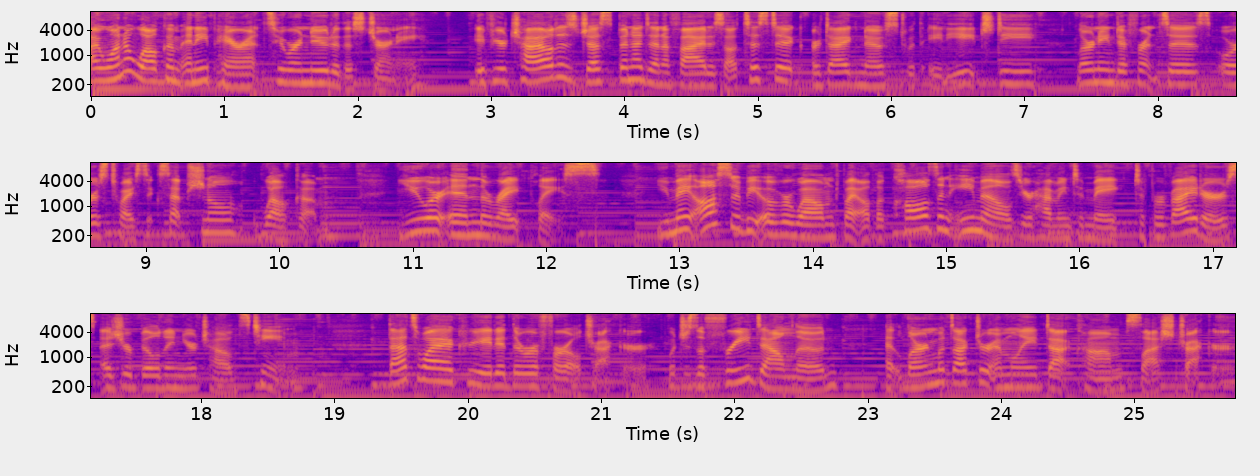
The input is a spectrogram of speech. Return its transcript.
I want to welcome any parents who are new to this journey. If your child has just been identified as autistic or diagnosed with ADHD, learning differences, or is twice exceptional, welcome. You are in the right place. You may also be overwhelmed by all the calls and emails you're having to make to providers as you're building your child's team. That's why I created the referral tracker, which is a free download at learnwithdremily.com/tracker.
